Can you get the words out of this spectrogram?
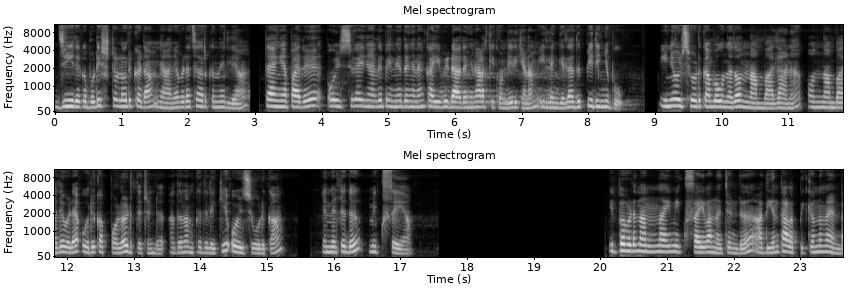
ജീരകപ്പൊടി ഇഷ്ടമുള്ളവർക്ക് ഇടാം. ഞാനിവിടെ ചേർക്കുന്നില്ല. തേങ്ങാപ്പാൽ ഒഴിച്ചു കഴിഞ്ഞാൽ പിന്നെ ഇതിങ്ങനെ കൈവിടാതെ ഇങ്ങനെ ഇളക്കിക്കൊണ്ടിരിക്കണം. ഇല്ലെങ്കിൽ അത് പിരിഞ്ഞു പോവും. ഇനി ഒഴിച്ചു കൊടുക്കാൻ പോകുന്നത് ഒന്നാം പാലാണ്. ഒന്നാം പാൽ ഇവിടെ ഒരു കപ്പോളം എടുത്തിട്ടുണ്ട്. അത് നമുക്കിതിലേക്ക് ഒഴിച്ചു കൊടുക്കാം. എന്നിട്ടിത് മിക്സ് ചെയ്യാം. ഇപ്പോൾ ഇവിടെ നന്നായി മിക്സായി വന്നിട്ടുണ്ട്. അധികം തിളപ്പിക്കൊന്നും വേണ്ട.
